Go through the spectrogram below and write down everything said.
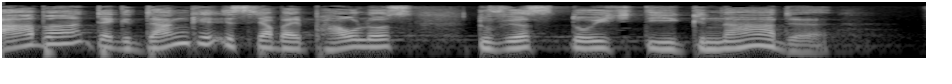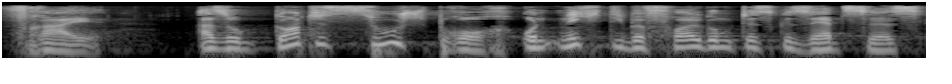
Aber der Gedanke ist ja bei Paulus, du wirst durch die Gnade frei. Also Gottes Zuspruch und nicht die Befolgung des Gesetzes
